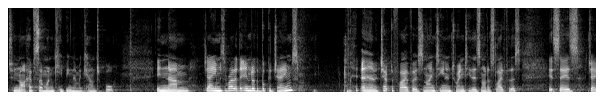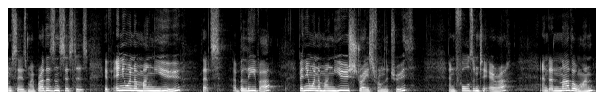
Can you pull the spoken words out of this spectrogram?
to not have someone keeping them accountable. In um, James, right at the end of the book of James, uh, chapter 5, verse 19 and 20, there's not a slide for this. It says, James says, My brothers and sisters, if anyone among you, that's a believer, if anyone among you strays from the truth and falls into error, and another one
